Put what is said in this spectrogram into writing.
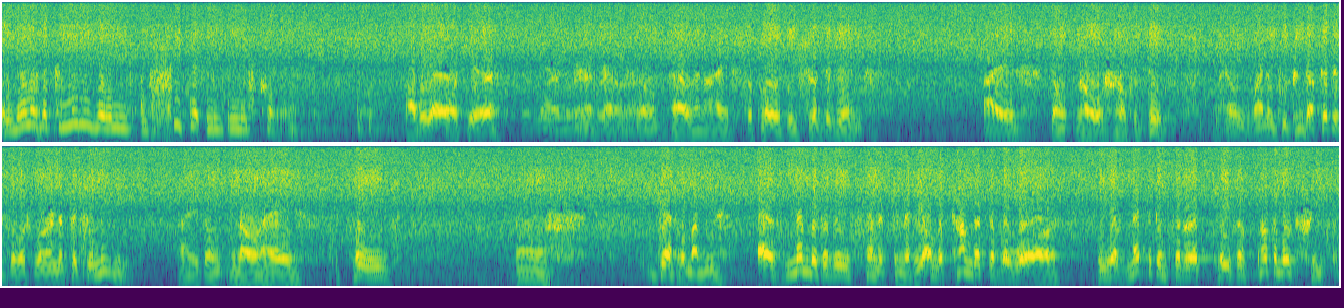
In one of the committee rooms, a secret meeting was called. Are we all here? Well, then I suppose we should begin. I don't know how to do. Well, why don't you conduct it as though it were an official meeting? I don't know. I suppose... Uh, gentlemen, as members of the Senate Committee on the Conduct of the War, we have met to consider a case of possible treason.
